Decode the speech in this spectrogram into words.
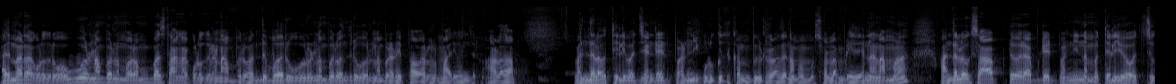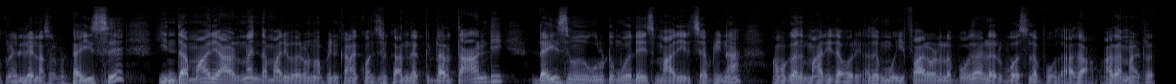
அது மாதிரி தான் கொடுக்குறோம். ஒவ்வொரு நம்பர் நம்ம ரொம்ப ஸ்ட்ராங்காக கொடுக்குற நம்பர் வந்து வரும். ஒரு நம்பர் வந்துட்டு ஒரு நம்பர் அப்படியே பவரில் மாறி வந்துடும் அவ்வளோதான் அந்தளவு தெளிவாக ஜென்ரேட் பண்ணி கொடுக்குது கம்ப்யூட்டர் அதை நம்ம சொல்ல முடியாது. ஏன்னா நம்ம அந்தளவுக்கு சாஃப்ட்வேர் அப்டேட் பண்ணி நம்ம தெளிவாக வச்சுக்கிறோம். இல்லைன்னா சொல்ல டைஸு இந்த மாதிரி ஆடுனா இந்த மாதிரி வரணும் அப்படின்னு கணக்கு வந்துருக்கு. அந்த அதை தாண்டி டைஸ் வந்து உருட்டும் போது டைஸ் மாறிடுச்சு அப்படின்னா நமக்கு அது மாறி தான் வரும். அது ஃபார்வர்டில் போகுதா இல்லை ரிவர்ஸில் போதா அதான் அதான் மேட்ரு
